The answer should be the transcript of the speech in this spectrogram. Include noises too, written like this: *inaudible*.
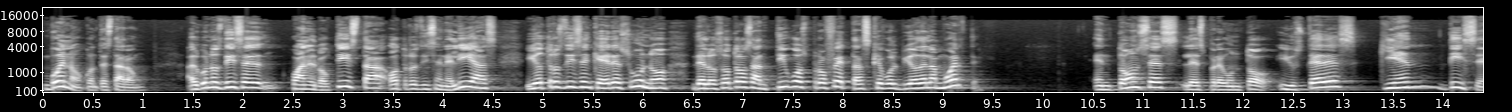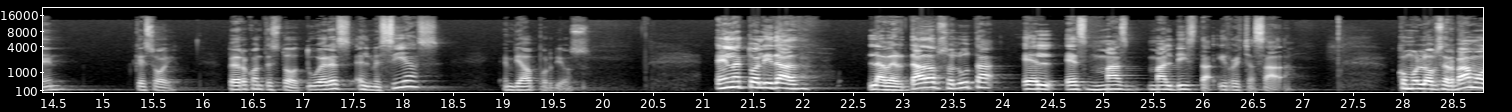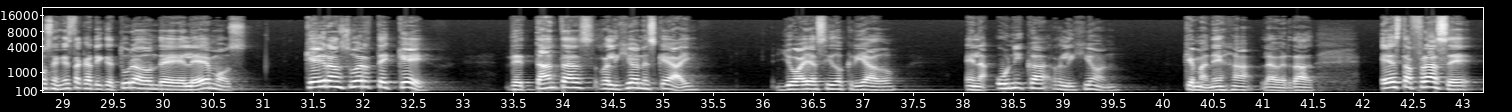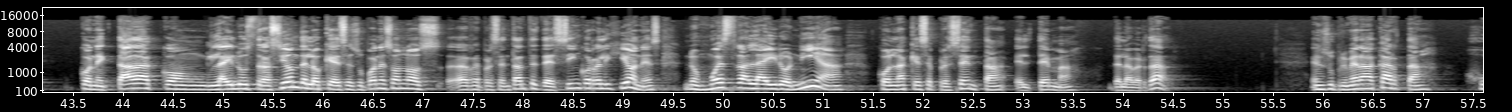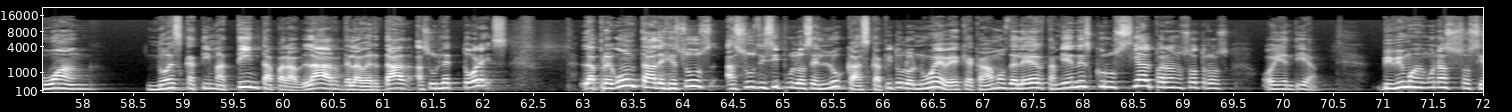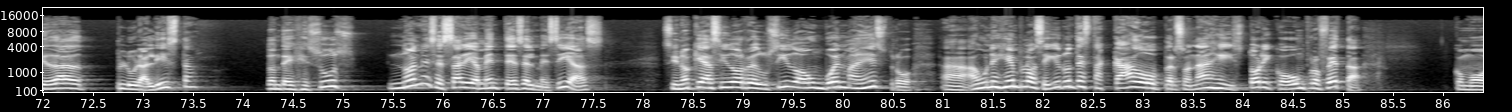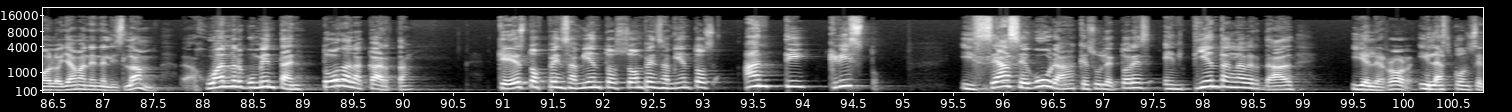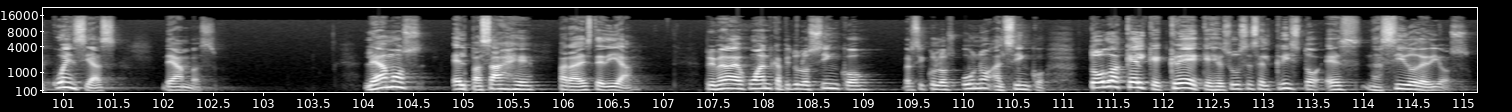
Bueno, contestaron. Algunos dicen Juan el Bautista, otros dicen Elías y otros dicen que eres uno de los otros antiguos profetas que volvió de la muerte. Entonces les preguntó, ¿y ustedes quién dicen que soy? Pedro contestó, tú eres el Mesías enviado por Dios. En la actualidad, la verdad absoluta, Él es más mal vista y rechazada. Como lo observamos en esta caricatura donde leemos, qué gran suerte que de tantas religiones que hay, yo haya sido criado en la única religión que maneja la verdad. Esta frase, conectada con la ilustración de lo que se supone son los eh, representantes de cinco religiones, nos muestra la ironía con la que se presenta el tema de la verdad. En su primera carta, Juan no escatima tinta para hablar de la verdad a sus lectores. La pregunta de Jesús a sus discípulos en Lucas capítulo 9, que acabamos de leer, también es crucial para nosotros hoy en día. Vivimos en una sociedad pluralista, donde Jesús no necesariamente es el Mesías, sino que ha sido reducido a un buen maestro, a, un ejemplo a seguir, un destacado personaje histórico, un profeta, como lo llaman en el Islam. Juan argumenta en toda la carta que estos pensamientos son pensamientos anticristo y se asegura que sus lectores entiendan la verdad y el error y las consecuencias de ambas. Leamos el pasaje para este día. Primera de Juan capítulo 5, versículos 1 al 5. Todo aquel que cree que Jesús es el Cristo es nacido de Dios.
